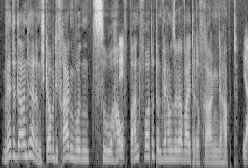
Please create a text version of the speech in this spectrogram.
werte Damen und Herren, ich glaube, die Fragen wurden zuhauf nee. beantwortet und wir haben sogar weitere Fragen gehabt. Ja.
